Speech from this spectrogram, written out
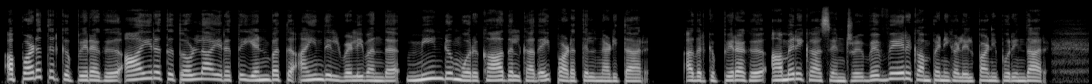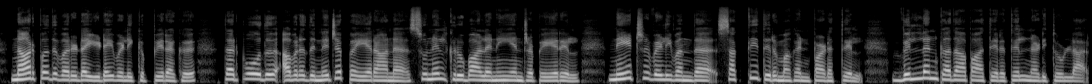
அப்படத்திற்கு பிறகு ஆயிரத்து தொள்ளாயிரத்து எண்பத்து ஐந்தில் வெளிவந்த மீண்டும் ஒரு காதல் கதை படத்தில் நடித்தார். அதற்குப் பிறகு அமெரிக்கா சென்று வெவ்வேறு கம்பெனிகளில் பணிபுரிந்தார். நாற்பது வருட இடைவெளிக்குப் பிறகு தற்போது அவரது நிஜ பெயரான சுனில் கிருபாலனி என்ற பெயரில் நேற்று வெளிவந்த சக்தி திருமகன் படத்தில் வில்லன் கதாபாத்திரத்தில் நடித்துள்ளார்.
